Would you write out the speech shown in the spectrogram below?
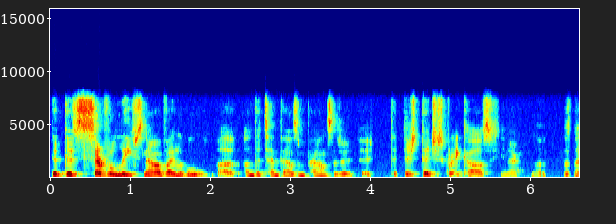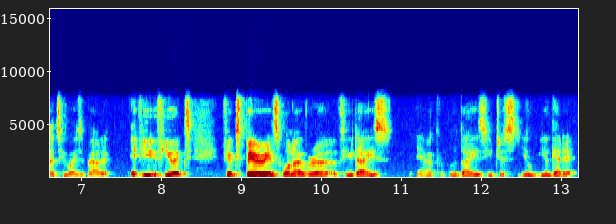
there's several Leafs now available uh, under ten thousand pounds that are they're, they're, just great cars. You know, there's no two ways about it. If you if you ex, if you experience one over a, a few days, you know, a couple of days, you just you'll you'll get it.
